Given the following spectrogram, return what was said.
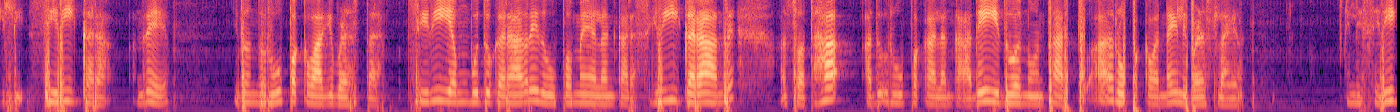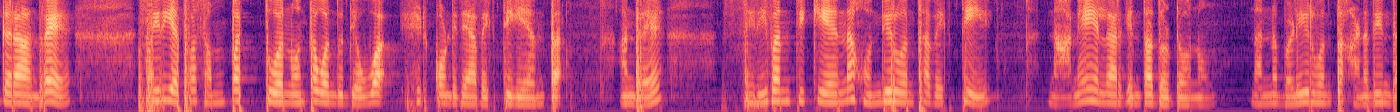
ಇಲ್ಲಿ ಸಿರಿಗರ ಅಂದರೆ ಇದೊಂದು ರೂಪಕವಾಗಿ ಬಳಸ್ತಾರೆ. ಸಿರಿ ಎಂಬುದು ಗರ ಅಂದರೆ ಇದು ಉಪಮೇಯ ಅಲಂಕಾರ. ಸಿರಿ ಗರ ಅಂದರೆ ಸ್ವತಃ ಅದು ರೂಪಕ ಅಲಂಕಾರ. ಅದೇ ಇದು ಅನ್ನುವಂಥ ಅರ್ಥ ಆ ರೂಪಕವನ್ನು ಇಲ್ಲಿ ಬಳಸಲಾಗಿದೆ. ಇಲ್ಲಿ ಸಿರಿಗರ ಅಂದರೆ ಸಿರಿ ಅಥವಾ ಸಂಪತ್ತು ಅನ್ನುವಂಥ ಒಂದು ದೆವ್ವ ಹಿಡ್ಕೊಂಡಿದೆ ಆ ವ್ಯಕ್ತಿಗೆ ಅಂತ. ಅಂದರೆ ಸಿರಿವಂತಿಕೆಯನ್ನು ಹೊಂದಿರುವಂಥ ವ್ಯಕ್ತಿ, ನಾನೇ ಎಲ್ಲರಿಗಿಂತ ದೊಡ್ಡವನು, ನನ್ನ ಬಳಿ ಇರುವಂಥ ಹಣದಿಂದ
